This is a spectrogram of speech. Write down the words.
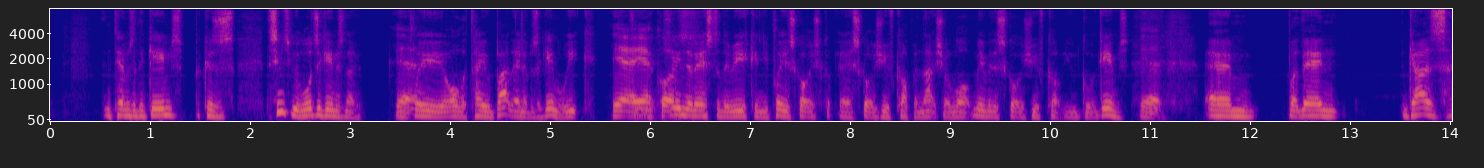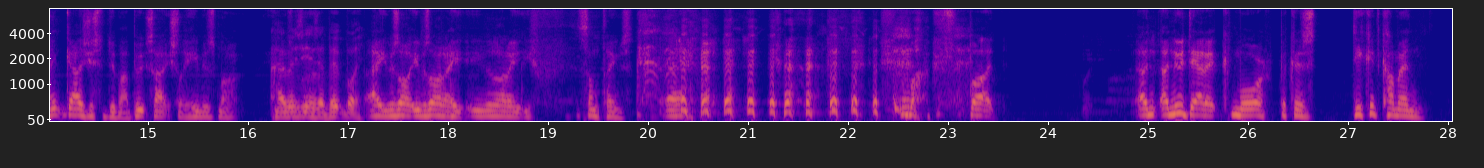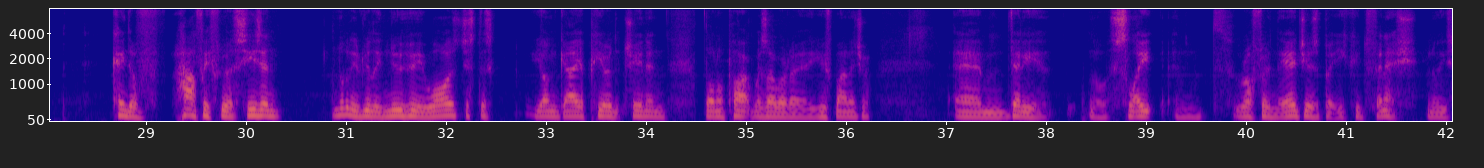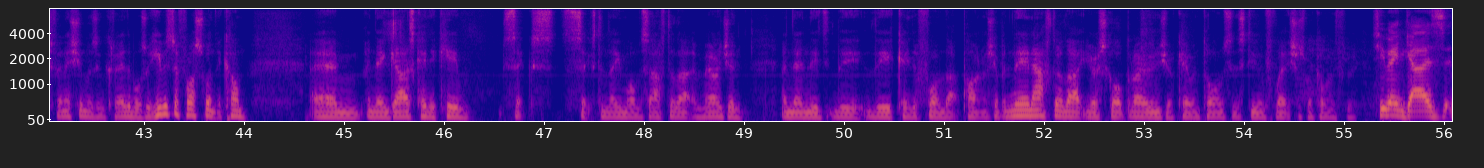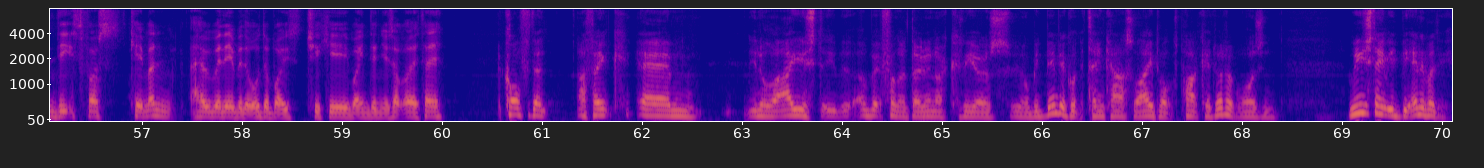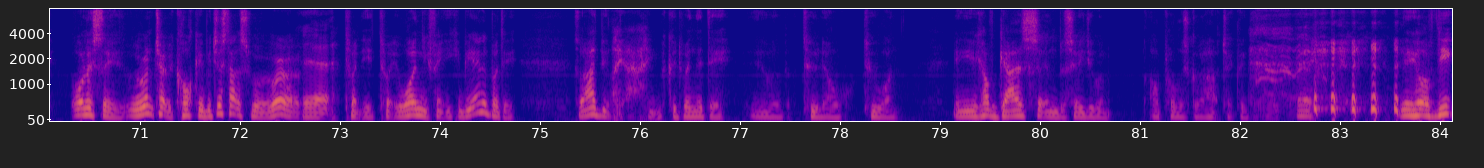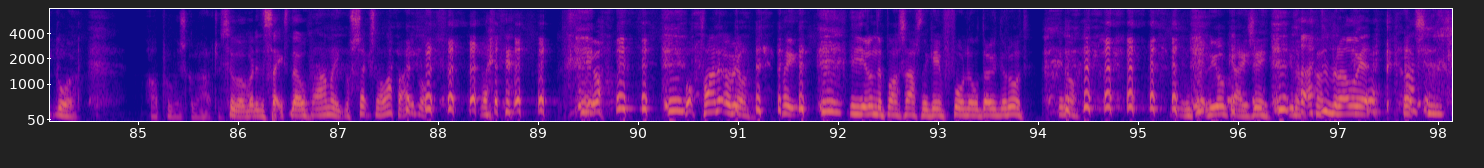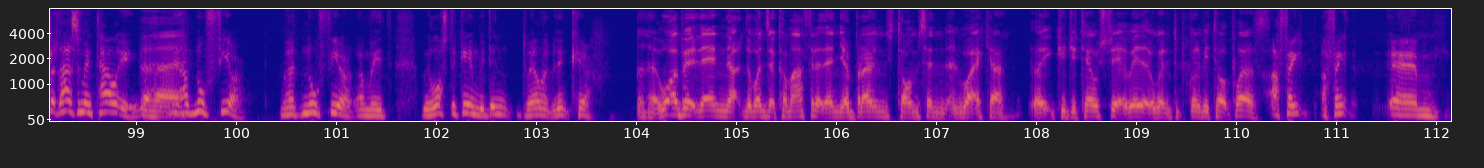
in terms of the games because there seems to be loads of games now. Yeah. Play all the time. Back then it was a game a week. Yeah, train, yeah, of course. Train the rest of the week, and you play the Scottish uh, Scottish Youth Cup, and that's your lot. Maybe the Scottish Youth Cup, you would go to games. Yeah. Um, but then Gaz, I think Gaz used to do my boots. Actually, he was my. How was he as a boot boy? Uh, he was all. He was all right. He was all right. he- Sometimes, Uh, but, I, I knew Derek more because he could come in kind of halfway through a season. Nobody really knew who he was. Just this young guy appeared at training. Donald Park was our uh, youth manager. Um, very you know, slight and rough around the edges, but he could finish. You know, his finishing was incredible. So he was the first one to come, um, and then Gaz kind of came six six to nine months after that, emerging, and then they they they kind of formed that partnership. And then after that, your Scott Browns, your Kevin Thomson, Stephen Fletchers were coming through. See when Gaz and Deeks first came in, how were they with the older boys? Cheeky, winding you up all the time? confident. I think. Um, you know, I used to a bit further down in our careers. You know, we'd maybe go to Tynecastle, Ibrox, Parkhead, whatever it was, and we used to think we'd beat anybody. Honestly, we weren't trying to cocky. We just that's where we were. Yeah. 20, 21, You think you can beat anybody? So I'd be like, "Ah, I think we could win the day. You know, two 0 two one, and you have Gaz sitting beside you going, I'll probably score a hat trick. today." Eh. you have Deek going, I'll probably score a hat trick. So we're winning 6 0. I'm like, we're 6 0 up at Ibrox. You know, what planet are we on? Like, you're on the bus after the game 4 0 down the road. You know, real guys, eh? You know, That's brilliant. that's, but that's the mentality. We had no fear. We had no fear, and we we lost the game. We didn't dwell on it. We didn't care. Uh-huh. What about then the, ones that come after it? Then your Browns, Thomson, and Whittaker. Like, could you tell straight away that we're going to going to be top players? I think I think um,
